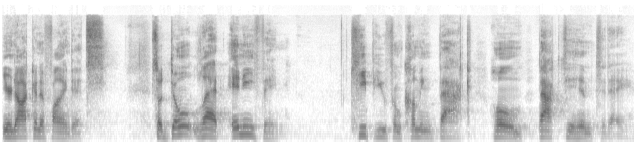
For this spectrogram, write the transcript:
You're not going to find it. So don't let anything keep you from coming back home, back to Him today.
